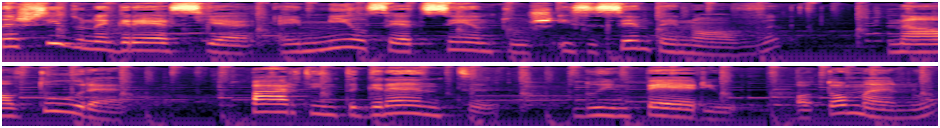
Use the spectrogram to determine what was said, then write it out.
Nascido na Grécia em 1769, na altura parte integrante do Império Otomano,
